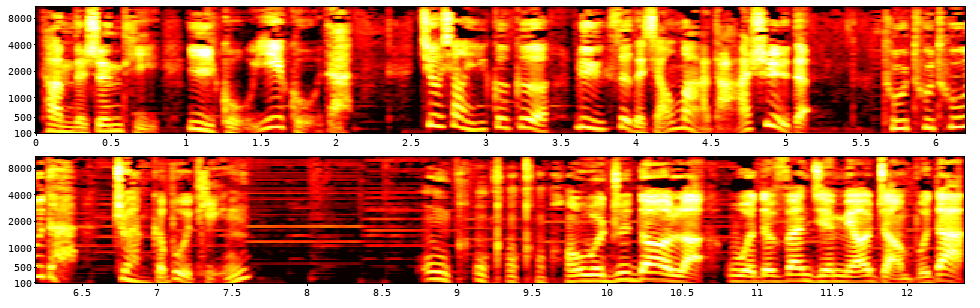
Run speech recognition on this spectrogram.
它们的身体一鼓一鼓的，就像一个个绿色的小马达似的。突突突的转个不停。嗯，我知道了，我的番茄苗长不大，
